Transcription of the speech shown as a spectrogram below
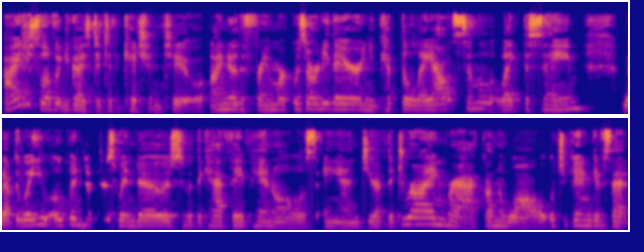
I just love what you guys did to the kitchen too. I know the framework was already there and you kept the layout similar, like the same, but yep. the way you opened up those windows with the cafe panels and you have the drying rack on the wall, which again gives that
